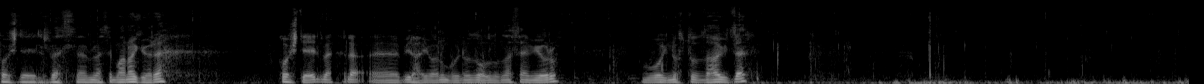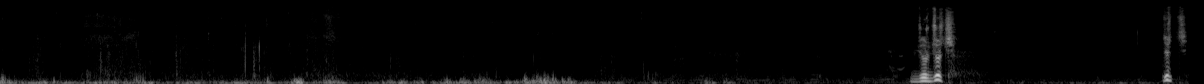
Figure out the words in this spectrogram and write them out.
hoş değil beslenmesi bana göre hoş değil. Mesela e, bir hayvanın boynuzlu olduğunda sevmiyorum. Boynuzsuz daha güzel. Curcuç. Curç.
